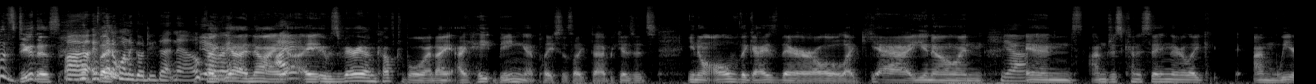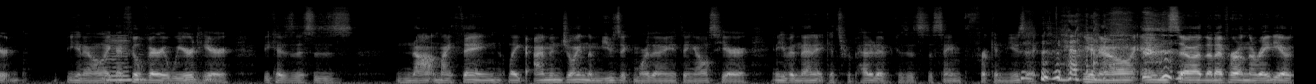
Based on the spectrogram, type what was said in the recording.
let's do this. Uh, I kind of want to go do that now. Yeah. but right. yeah, no, I, I- I, it was very uncomfortable, and I, I hate being at places like that because it's you know all of the guys there are all like, yeah, you know, and Yeah. and I'm just kind of sitting there like I'm weird, you know, like I feel Mm-hmm. very weird here because this is not my thing. Like I'm enjoying the music more than anything else here, and even then it gets repetitive because it's the same freaking music, you know. And so that I've heard on the radio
